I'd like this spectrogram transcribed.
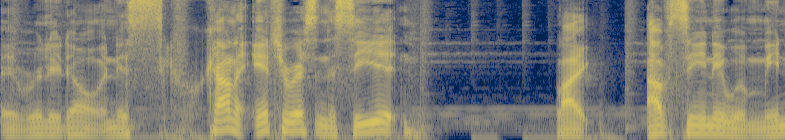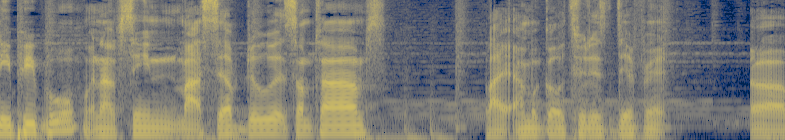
It really don't. And it's kind of interesting to see it. Like I've seen it with many people and I've seen myself do it sometimes. Like I'm gonna go to this different uh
